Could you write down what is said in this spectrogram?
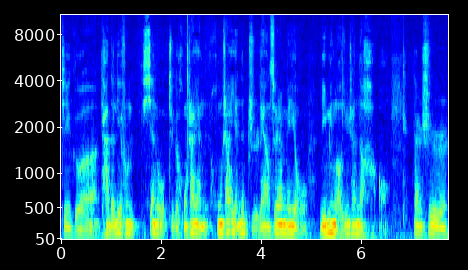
这个它的裂缝线路，这个红砂岩的红砂岩的质量虽然没有黎明老君山的好，但是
